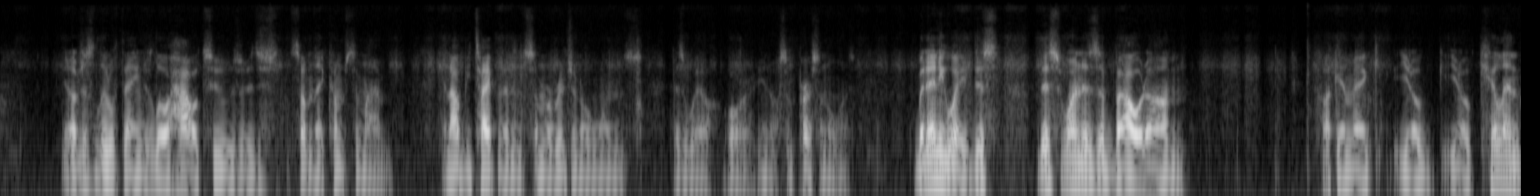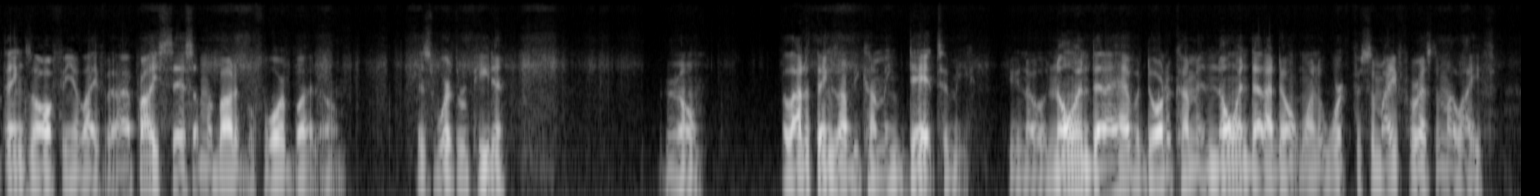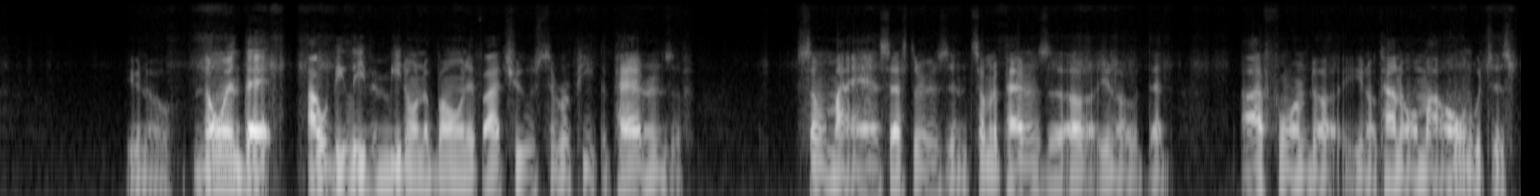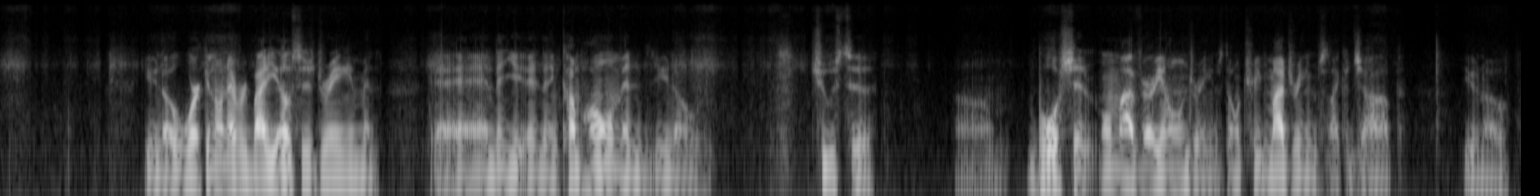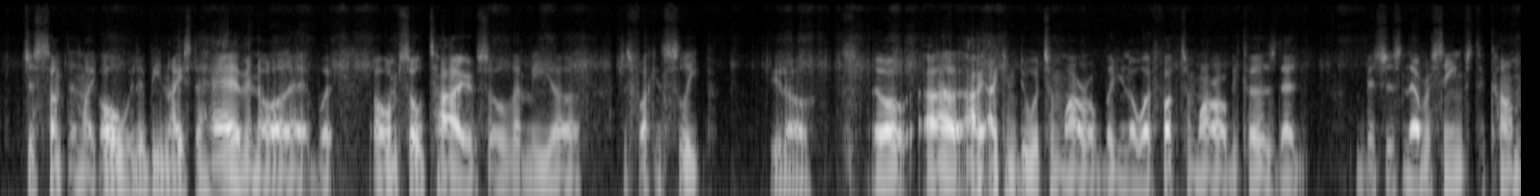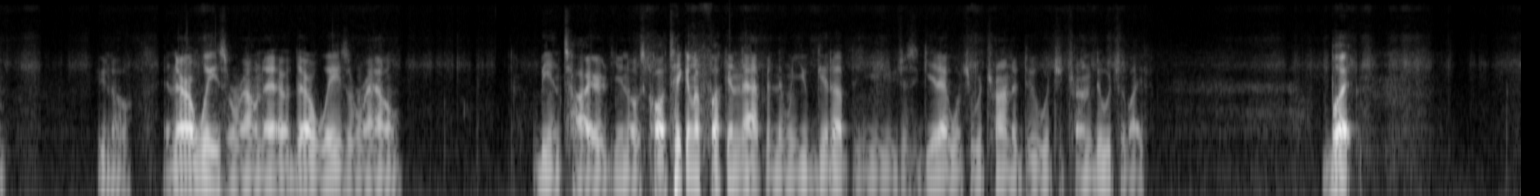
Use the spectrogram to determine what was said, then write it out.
you know, just little things, little how tos, or just something that comes to mind. And I'll be typing some original ones as well, or you know, some personal ones. But anyway, this this one is about um fucking man, you know, you know, killing things off in your life. I probably said something about it before, but um it's worth repeating. You know, a lot of things are becoming dead to me. You know, knowing that I have a daughter coming, knowing that I don't want to work for somebody for the rest of my life. You know, knowing that I would be leaving meat on the bone if I choose to repeat the patterns of some of my ancestors and some of the patterns, uh, uh you know, that I formed, uh, you know, kind of on my own, which is, you know, working on everybody else's dream and and then you and then come home and you know choose to um, bullshit on my very own dreams. Don't treat my dreams like a job, you know. Just something like, oh, would it be nice to have and all that, but oh, I'm so tired, so let me uh just fucking sleep you know. Oh, uh, I I can do it tomorrow, but you know what? Fuck tomorrow because that bitch just never seems to come. You know, and there are ways around that. There are ways around being tired. You know, it's called taking a fucking nap, and then when you get up, then you, you just get at what you were trying to do, what you're trying to do with your life. But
